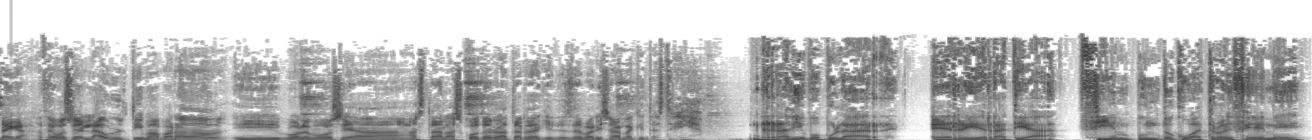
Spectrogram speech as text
Venga, hacemos la última parada y volvemos ya hasta las 4 de la tarde aquí desde Barisar, la quinta estrella. Radio Popular, R. Ratia, 100.4 FM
